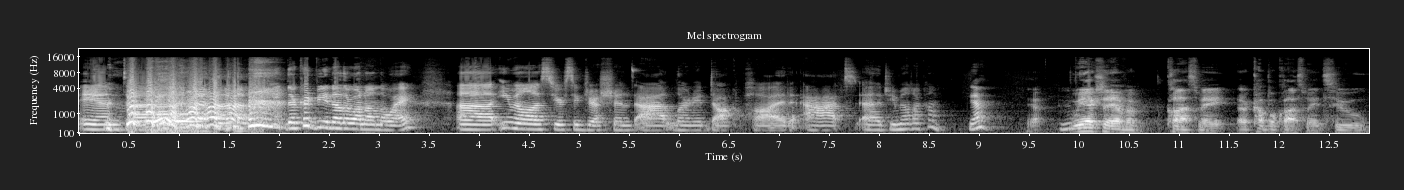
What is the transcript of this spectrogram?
and uh, there could be another one on the way. Uh, email us your suggestions at learneddocpod at uh, gmail.com. Yeah. Yeah. We actually have a classmate, a couple classmates who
